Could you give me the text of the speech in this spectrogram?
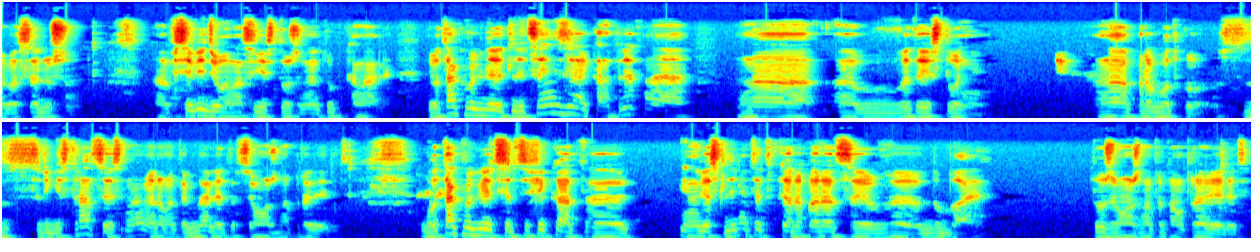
Evo Solution. Э, Все видео у нас есть тоже на YouTube канале. И вот так выглядит лицензия конкретная на, э, в этой Эстонии. На проводку с, с регистрацией, с номером и так далее. Это все можно проверить. Вот так выглядит сертификат э, Invest Limited корпорации в Дубае. Тоже можно потом проверить.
